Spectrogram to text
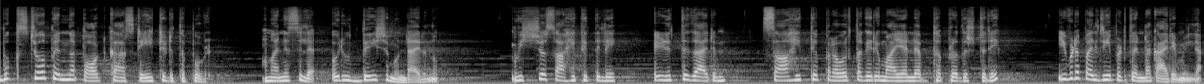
ബുക്ക് സ്റ്റോപ്പ് എന്ന പോഡ്കാസ്റ്റ് ഏറ്റെടുത്തപ്പോൾ മനസ്സിൽ ഒരു ഉദ്ദേശമുണ്ടായിരുന്നു. വിശ്വസാഹിത്യത്തിലെ എഴുത്തുകാരും സാഹിത്യ പ്രവർത്തകരുമായ ലബ്ധപ്രതിഷ്ഠരെ ഇവിടെ പരിചയപ്പെടുത്തേണ്ട കാര്യമില്ല.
